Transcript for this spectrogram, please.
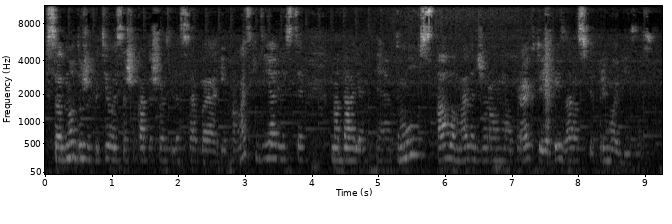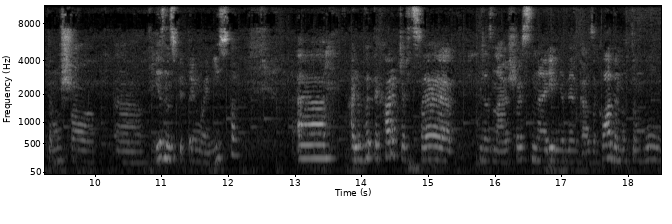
все одно дуже хотілося шукати щось для себе і в громадській діяльності надалі. Е, Тому стала менеджером проекту, який зараз підтримує бізнес, тому що бізнес підтримує місто. А любити Харків це не знаю, щось на рівні ДНК закладено, тому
